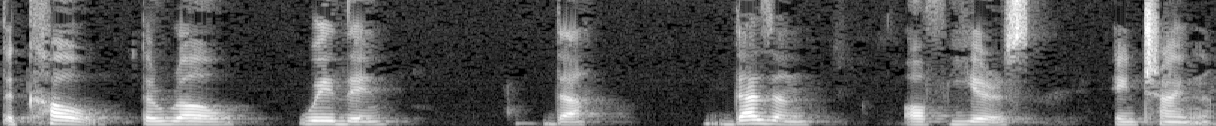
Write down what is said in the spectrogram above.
the coal, the role within the dozen of years in China.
